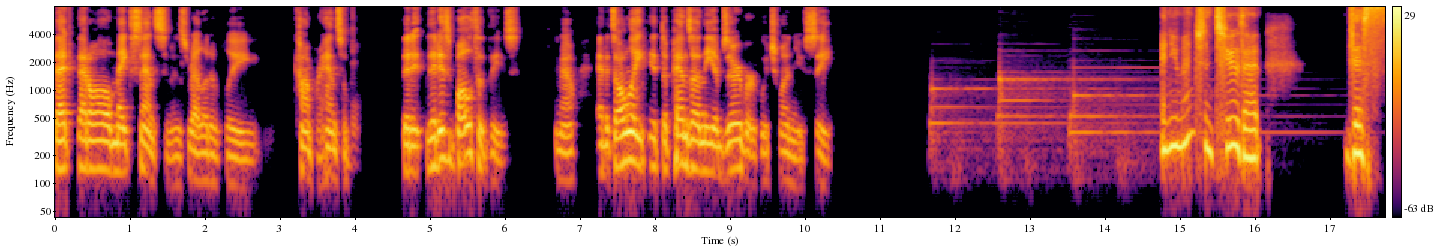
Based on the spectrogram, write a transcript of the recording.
that that all makes sense and is relatively comprehensible. That it that is both of these, you know, and it's only it depends on the observer which one you see. And you mentioned too that this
